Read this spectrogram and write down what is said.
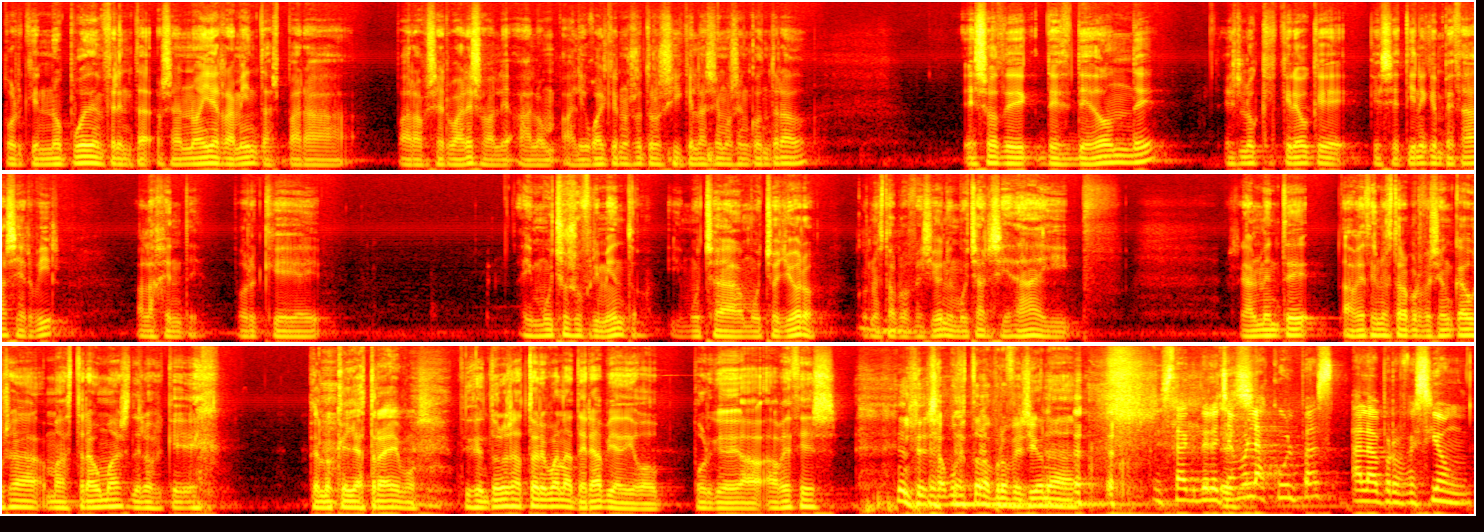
Porque no puede enfrentar, o sea, no hay herramientas para, para observar eso, al, al- al igual que nosotros sí que las hemos encontrado. Eso de desde dónde es lo que creo que, que se tiene que empezar a servir a la gente. Porque hay mucho sufrimiento y mucha, mucho lloro con nuestra profesión y mucha ansiedad y pff, realmente a veces nuestra profesión causa más traumas de los que De los que ya traemos. dicen todos los actores van a terapia digo porque a, a veces les ha puesto la profesión a Exacto, le echamos las culpas a la profesión,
